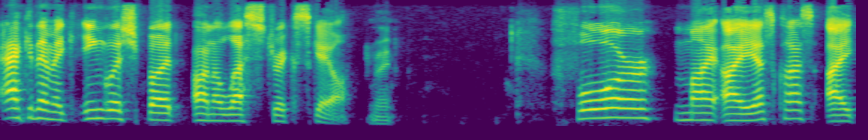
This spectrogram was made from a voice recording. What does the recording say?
academic English, but on a less strict scale. Right. For my IES class, I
